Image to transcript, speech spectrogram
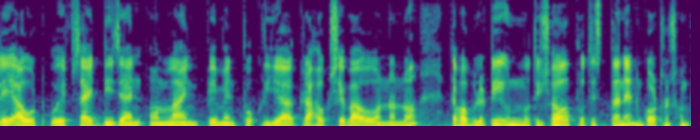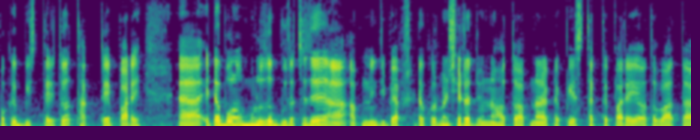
layout website design online payment প্রক্রিয়া, গ্রাহক সেবা ও অন্যান্য ক্যাপাবিলিটি উন্নতি সহ প্রতিষ্ঠানের গঠন সম্পর্কে বিস্তারিত থাকতে পারে। এটা মূলত বোঝাচ্ছে যে আপনি যে ব্যবসাটা করবেন, সেটার জন্য হয়তো আপনার একটা পেজ থাকতে পারে, অথবা তা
